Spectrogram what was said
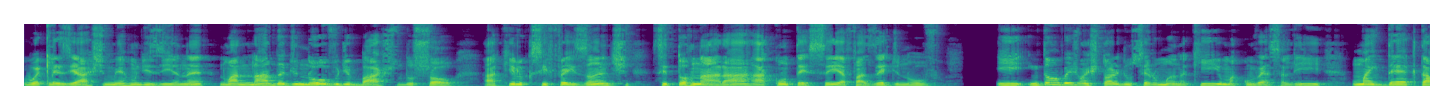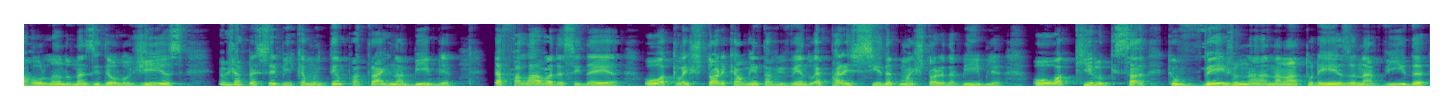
O Eclesiastes mesmo dizia, né? Não há nada de novo debaixo do sol. Aquilo que se fez antes se tornará a acontecer, a fazer de novo. E então eu vejo uma história de um ser humano aqui, uma conversa ali, uma ideia que está rolando nas ideologias. Eu já percebi que há muito tempo atrás na Bíblia já falava dessa ideia, ou aquela história que alguém está vivendo é parecida com uma história da Bíblia, ou aquilo que, que eu vejo na, na natureza, na vida,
